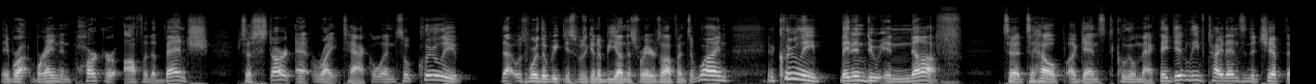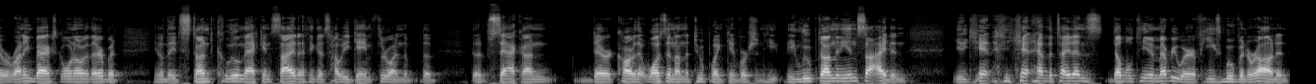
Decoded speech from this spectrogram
They brought Brandon Parker off of the bench to start at right tackle. And so clearly, that was where the weakness was going to be on this Raiders' offensive line. And clearly, they didn't do enough to, to help against Khalil Mack. They did leave tight ends in the chip. There were running backs going over there, but you know they'd stunned Khalil Mack inside. I think that's how he came through on the, the, the sack on Derek Carr that wasn't on the two point conversion. He, he looped on the inside and you can't you can't have the tight ends double team him everywhere if he's moving around. And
